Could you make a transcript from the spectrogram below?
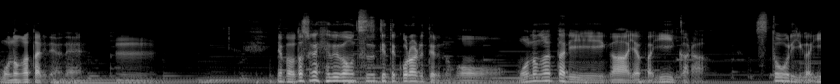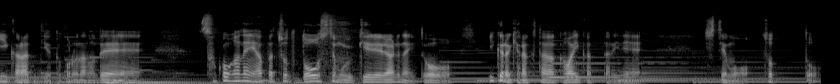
物語だよね。うん。やっぱ私がヘビ版を続けてこられてるのも、物語がやっぱいいから、ストーリーがいいからっていうところなので、そこがね、やっぱちょっとどうしても受け入れられないと、いくらキャラクターが可愛かったりね、しても、ちょっと、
